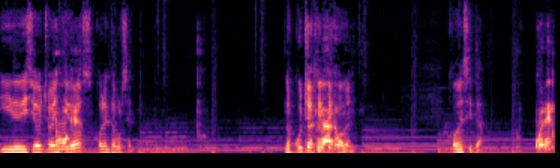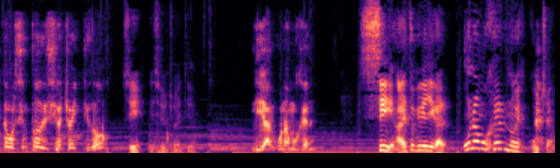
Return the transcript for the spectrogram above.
Y de 18 a ¿Cómo 22, 40%. Nos escucha gente Claro. joven. Jovencita. 40% de 18 a 22. Sí, 18 a 22. ¿Y alguna mujer? Sí, a esto quería llegar. Una mujer no escucha.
